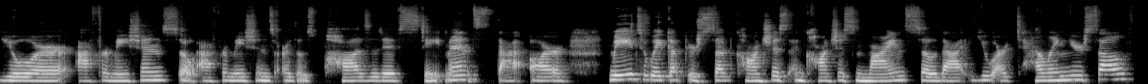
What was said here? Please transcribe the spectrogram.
your affirmations. So, affirmations are those positive statements that are made to wake up your subconscious and conscious mind so that you are telling yourself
